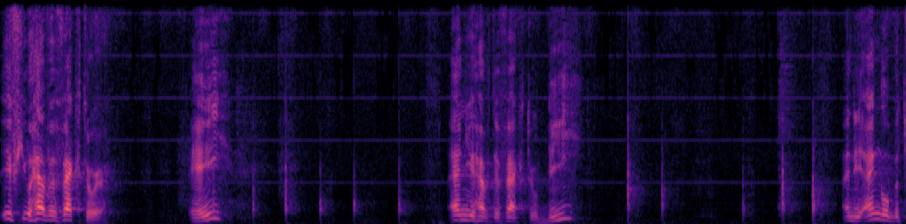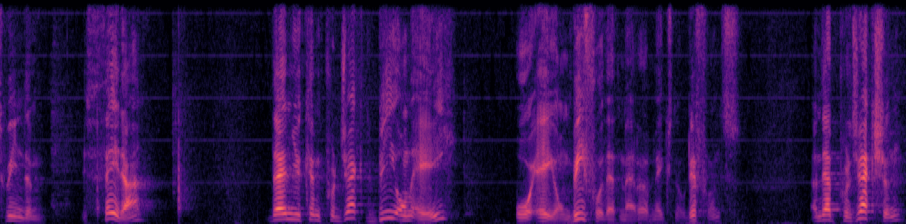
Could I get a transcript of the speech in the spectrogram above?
If you have a vector A, and you have the vector B, and the angle between them is theta, then you can project B on A, or A on B for that matter, it makes no difference. And that projection,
